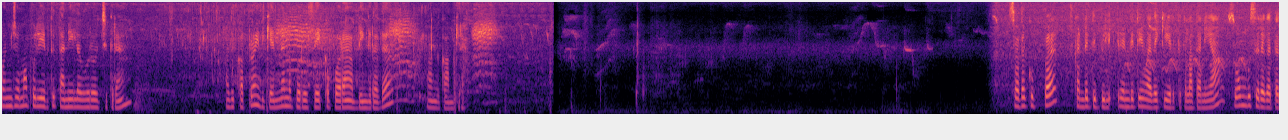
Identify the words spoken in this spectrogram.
கொஞ்சமாக புளி எடுத்து தண்ணியில் ஊற வச்சுக்கிறேன். அதுக்கப்புறம் இதுக்கு என்னென்ன பொருள் சேர்க்க போகிறேன் அப்படிங்கிறத நாங்கள் காமிக்கிறேன். சொதக்குப்பை கண்டுத்திப்பிலி ரெண்டுத்தையும் வதக்கி எடுத்துக்கலாம் தனியாக சோம்பு சீரகத்தை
